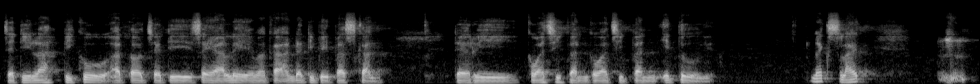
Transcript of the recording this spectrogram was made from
Jadilah biku atau jadi seale, maka Anda dibebaskan dari kewajiban-kewajiban itu. Next slide.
